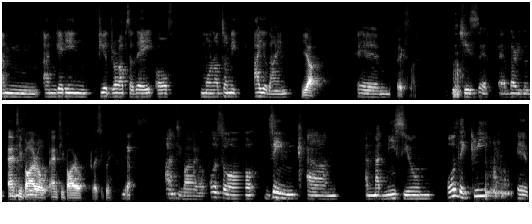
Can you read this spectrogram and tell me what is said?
I'm I'm getting few drops a day of monatomic iodine. Yeah. Um, Excellent. Which is a, a very good antiviral, antiviral, basically. Yes, antiviral. Also zinc um, and magnesium, all the key uh,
